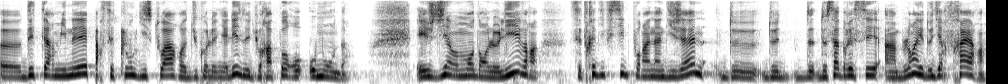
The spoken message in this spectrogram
euh, déterminés par cette longue histoire du colonialisme et du rapport au, au monde. Et je dis à un moment dans le livre, c'est très difficile pour un indigène de, de- de- de s'adresser à un blanc et de dire frère.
